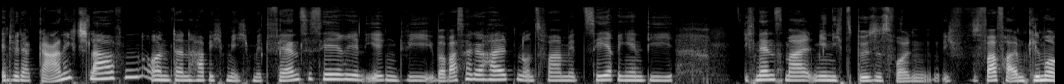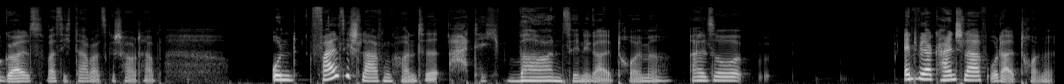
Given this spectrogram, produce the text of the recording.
entweder gar nicht schlafen und dann habe ich mich mit Fernsehserien irgendwie über Wasser gehalten und zwar mit Serien, die ich nenne es mal, mir nichts Böses wollen. Ich, es war vor allem Gilmore Girls, was ich damals geschaut habe. Und falls ich schlafen konnte, hatte ich wahnsinnige Albträume. Also entweder kein Schlaf oder Albträume.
